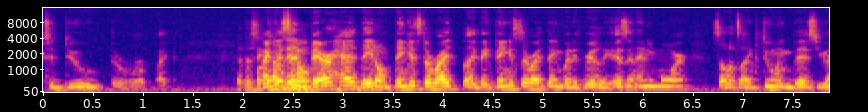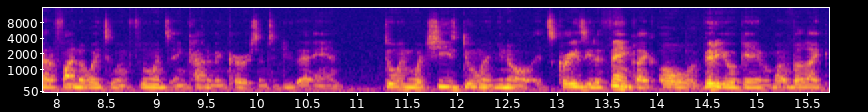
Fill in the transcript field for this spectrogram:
to do the like. at the same I time guess in don't their head they don't think it's the right like they think it's the right thing, but it really isn't anymore. So it's like doing this, you got to find a way to influence and kind of encourage them to do that and doing what she's doing. You know, it's crazy to think like, oh, a video game, but like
